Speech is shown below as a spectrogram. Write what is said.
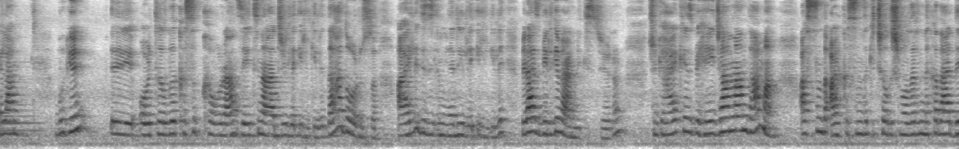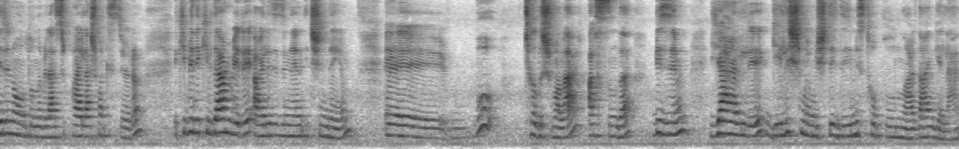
Selam. Bugün e, ortalığı kasıp kavuran zeytin ağacı ile ilgili, daha doğrusu aile dizilimleriyle ilgili biraz bilgi vermek istiyorum. Çünkü herkes bir heyecanlandı ama aslında arkasındaki çalışmaların ne kadar derin olduğunu birazcık paylaşmak istiyorum. 2002'den beri aile dizilimlerinin içindeyim. E, bu çalışmalar aslında bizim yerli, gelişmemiş dediğimiz toplumlardan gelen,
